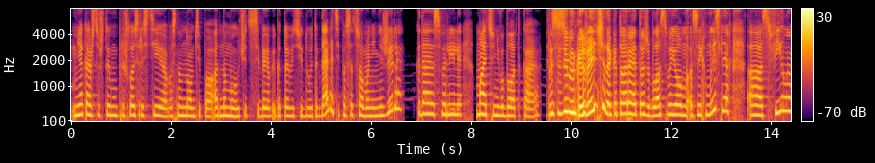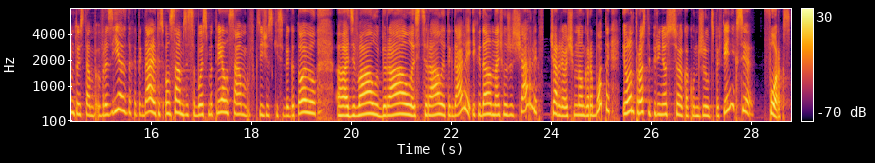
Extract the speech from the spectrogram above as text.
мне кажется, что ему пришлось расти в основном, типа, одному учиться себе готовить еду и так далее. Типа, с отцом они не жили, когда свалили. Мать у него была такая с изюминкой женщина, которая тоже была в своем, в своих мыслях э, с Филом, то есть там в разъездах и так далее. То есть он сам за собой смотрел, сам фактически себе готовил, э, одевал, убирал, стирал и так далее. И когда он начал жить с Чарли, Чарли очень много работы, и он просто перенес все, как он жил, типа, в Фениксе, Форкс.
